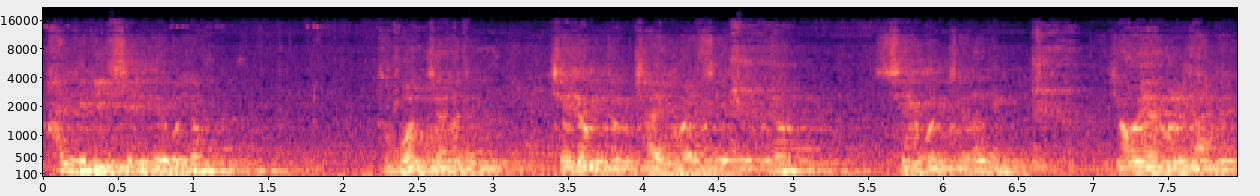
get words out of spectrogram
할 일이 있어야 되고요. 두 번째는 재정적 자유가 있어야 되고요. 세 번째는 여행을 다녀요.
